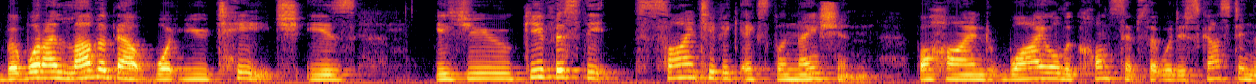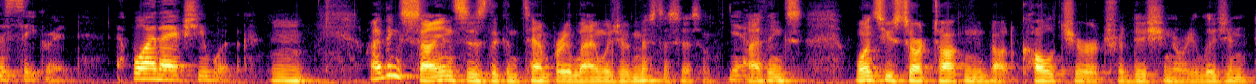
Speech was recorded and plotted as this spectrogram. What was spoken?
but what I love about what you teach is, is you give us the scientific explanation behind why all the concepts that were discussed in The Secret, why they actually work. Mm. I think science is the contemporary language of mysticism. Yeah. I think once you start talking about culture or tradition or religion,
